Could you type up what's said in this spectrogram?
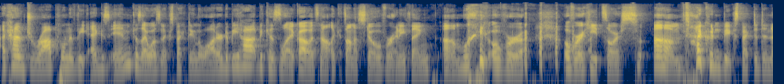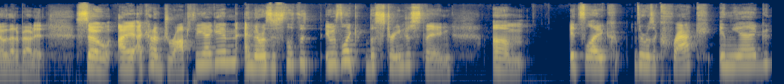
I kind of dropped one of the eggs in because I wasn't expecting the water to be hot because like oh it's not like it's on a stove or anything um like over a, over a heat source. Um, I couldn't be expected to know that about it. So I I kind of dropped the egg in and there was this it was like the strangest thing. Um, it's like there was a crack in the egg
